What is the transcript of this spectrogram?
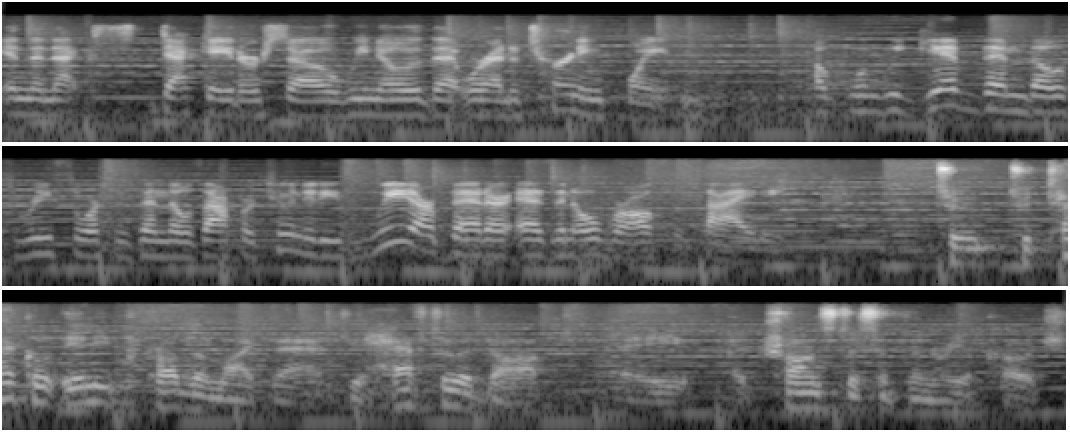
in the next decade or so, we know that we're at a turning point. When we give them those resources and those opportunities, we are better as an overall society. To, to tackle any problem like that, you have to adopt a, a transdisciplinary approach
